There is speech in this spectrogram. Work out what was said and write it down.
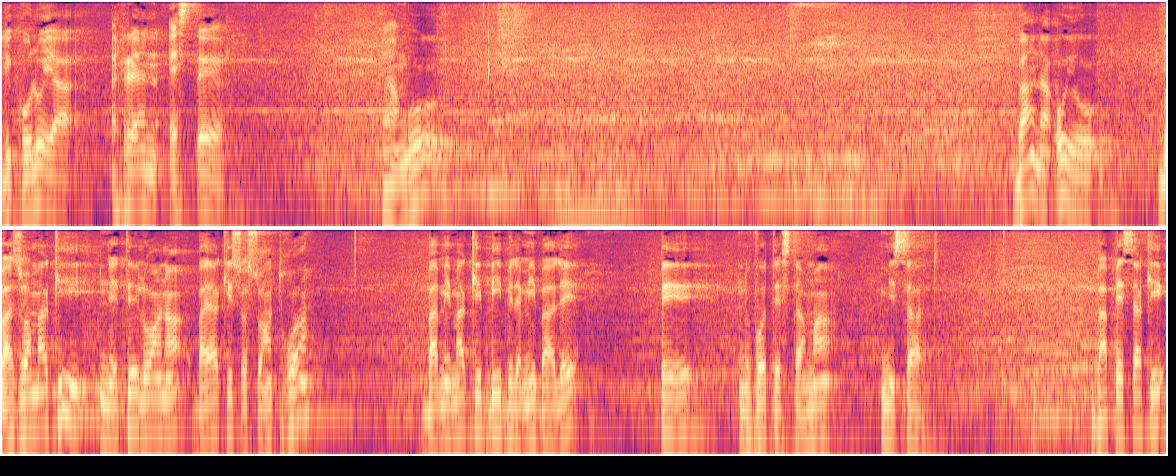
likolo ya reine ester yango bana oyo bazwamaki netelo wana bayaki 63 bamemaki bible mibale mpe nouveau testament misato. Bapesaki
